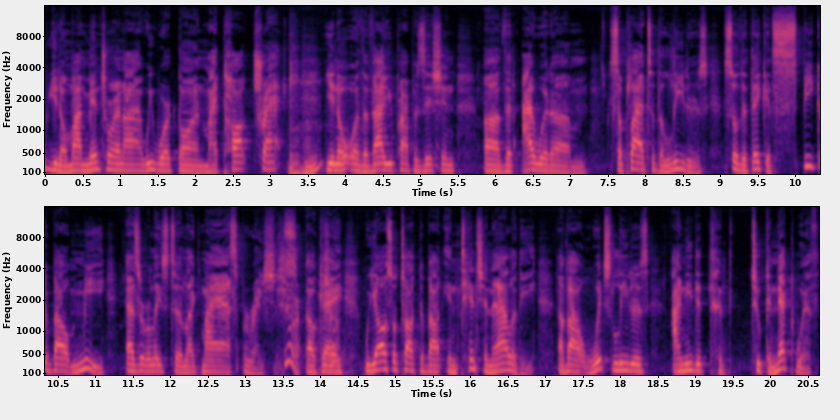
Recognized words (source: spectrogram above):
you know, my mentor and I, we worked on my talk track, Mm-hmm. you know, or the value proposition uh, that I would um, supply to the leaders so that they could speak about me as it relates to like my aspirations. Sure, Okay. sure. We also talked about intentionality, about which leaders I needed to, to connect with.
